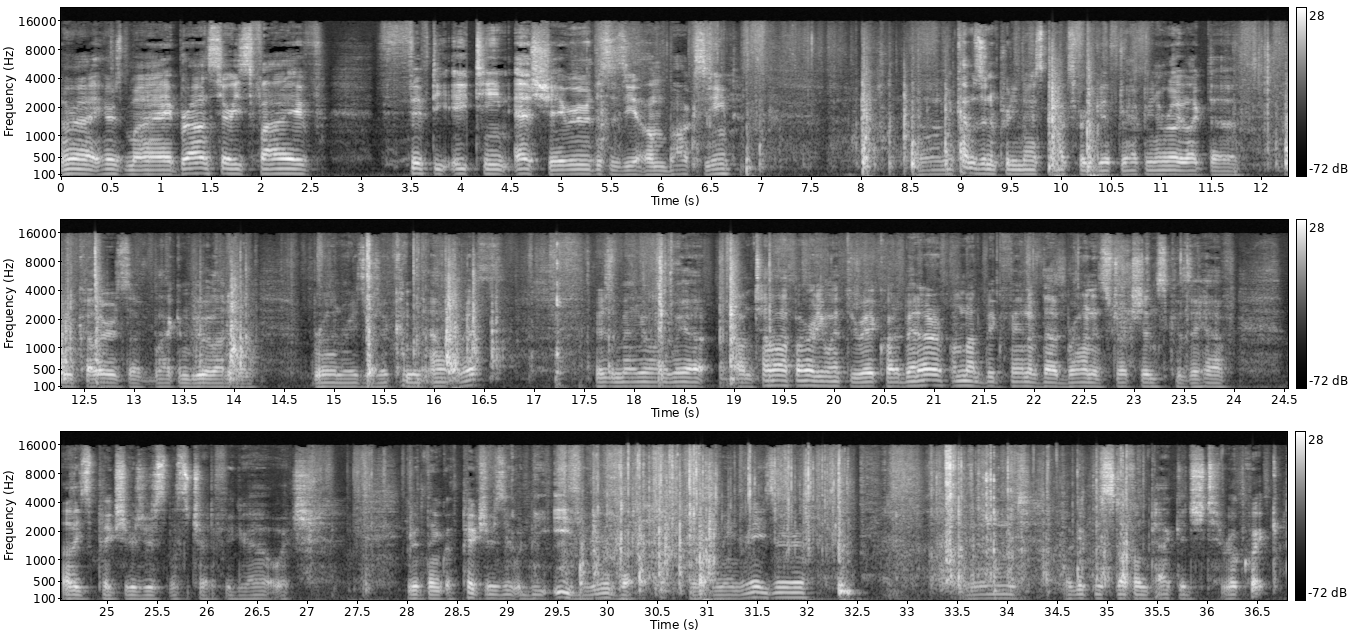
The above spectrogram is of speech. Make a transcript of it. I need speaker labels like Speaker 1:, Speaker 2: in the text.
Speaker 1: Alright, here's my Braun Series 5 5018S shaver. This is the unboxing. Um, it comes in a pretty nice box for gift wrapping. I really like the blue colors of black and blue. A lot of the Braun razors are coming out with. There's a manual all the way up on top. I already went through it quite a bit. I am not a big fan of the Braun instructions because they have all these pictures you're supposed to try to figure out, which you would think with pictures it would be easier, but here's the main razor. And I'll get this stuff unpackaged real quick.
